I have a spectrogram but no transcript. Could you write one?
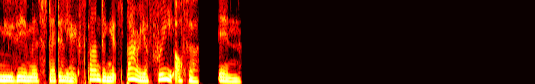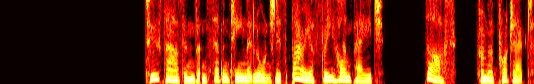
museum is steadily expanding its barrier-free offer, in 2017 it launched its barrier-free homepage. Thus, from a project,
